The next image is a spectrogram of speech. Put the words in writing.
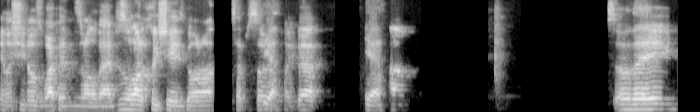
and like she knows weapons and all that. There's a lot of cliches going on this episode, Yeah. like that. yeah. So they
